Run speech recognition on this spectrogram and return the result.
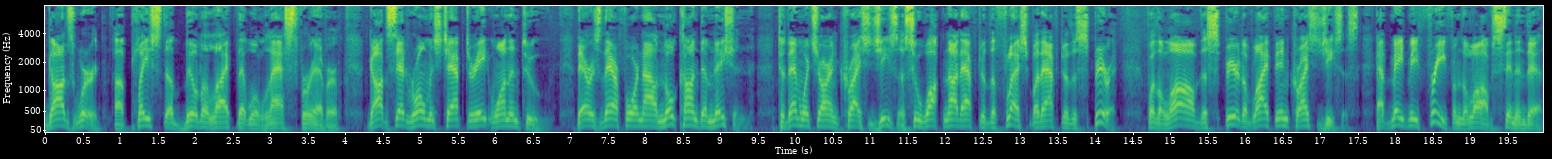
God's Word, a place to build a life that will last forever. God said, Romans chapter 8, 1 and 2, There is therefore now no condemnation to them which are in Christ Jesus, who walk not after the flesh, but after the Spirit. For the law of the Spirit of life in Christ Jesus hath made me free from the law of sin and death.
